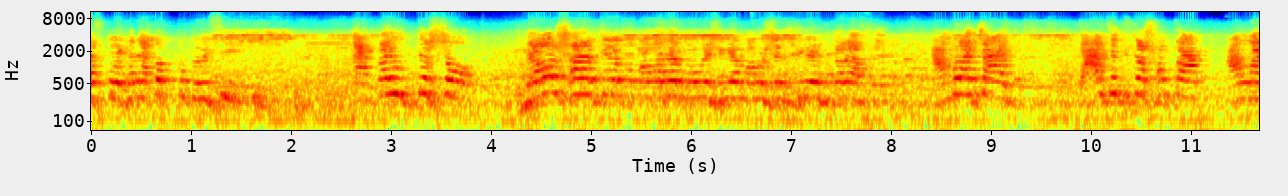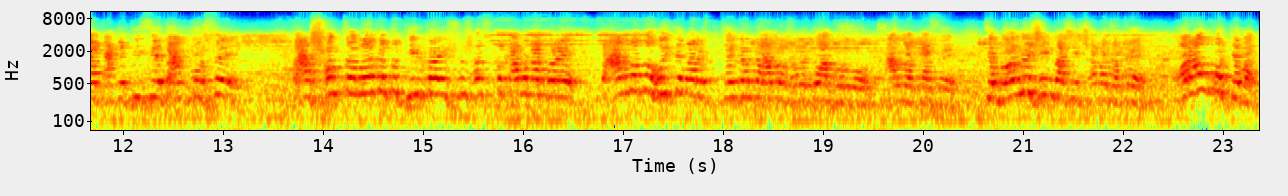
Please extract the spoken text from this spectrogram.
আজকে এখানে একত্রিত হয়েছি। একটাই উদ্দেশ্য, মেয়র সাহেব যেরকম আমাদের ময়মনসিংহের মানুষের দিনের ভিতরে আছে, আমরা চাই তার যে দুটা সন্তান আল্লাহ তাকে দিছে, দান করছে, তার সন্তানও যত দীর্ঘ সুস্বাস্থ্য কামনা করে, তার মতো হইতে পারে, সেই জন্য আমরা সবাই দোয়া করব আল্লাহর কাছে, যে ময়মনসিংহবাসীর সেবা যাতে ওরাও করতে পারে।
